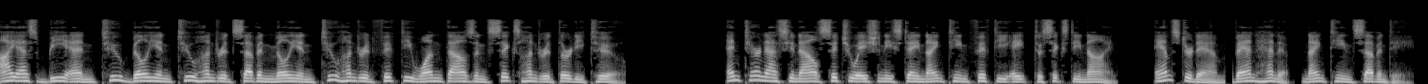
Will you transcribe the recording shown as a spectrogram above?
ISBN 2207251632. Internationale Situationiste 1958–69. Amsterdam, Van Gennep, 1970.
